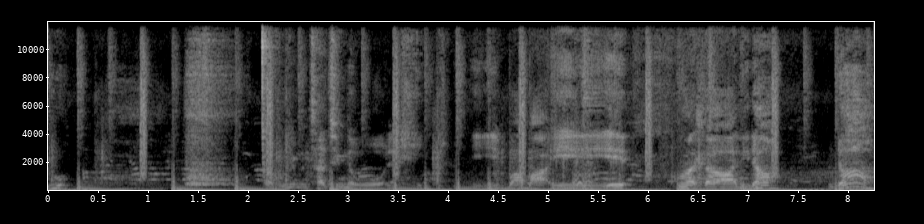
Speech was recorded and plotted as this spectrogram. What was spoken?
You? I'm even touching the wall. Baba, eh, eh. Da, da,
